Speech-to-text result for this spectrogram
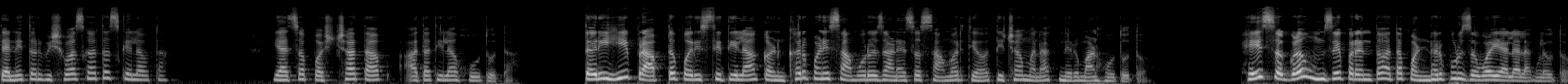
त्याने तर विश्वासघातच केला होता. याचा पश्चाताप आता तिला होत होता. तरीही प्राप्त परिस्थितीला कणखरपणे सामोरं जाण्याचं सामर्थ्य तिच्या मनात निर्माण होत होतं. हे सगळं उमजेपर्यंत आता पंढरपूर जवळ यायला लागलं होतं.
